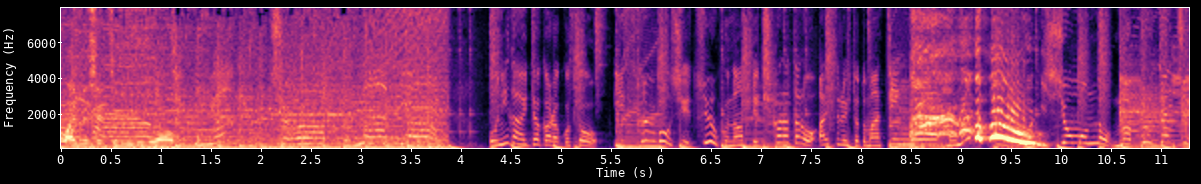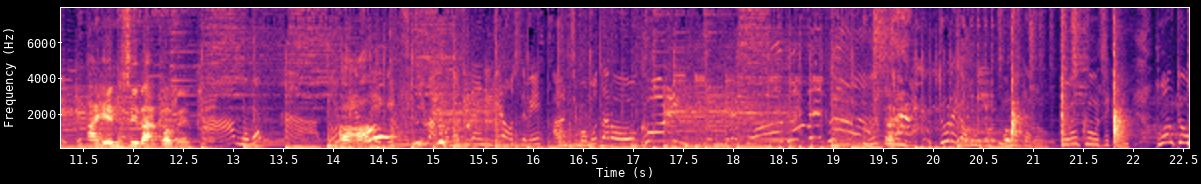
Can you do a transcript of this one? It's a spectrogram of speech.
I like this interlude as well. 鬼がいたからこそ一寸法師強くなって力太郎を愛する人とマッチング。一生もんのマップガチ I didn't see that coming. はあ桃。はあどっちが正義今この時代に議論してみアンチ桃太郎降臨どれが本当桃太郎？暴行事件本当は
